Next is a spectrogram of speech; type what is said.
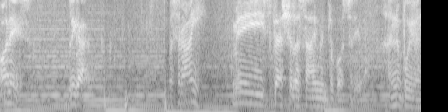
Onyx, liga. Boss Rocky, May special assignment ako sa iyo. ano po yun?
